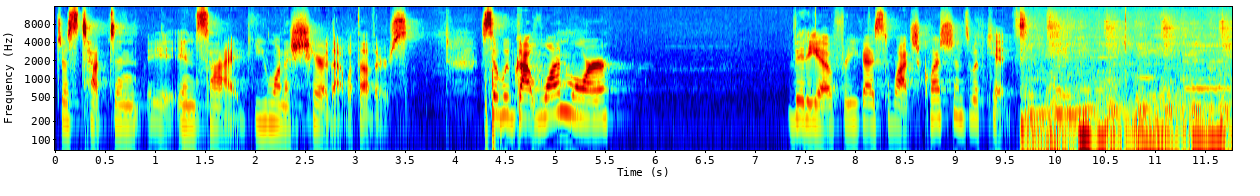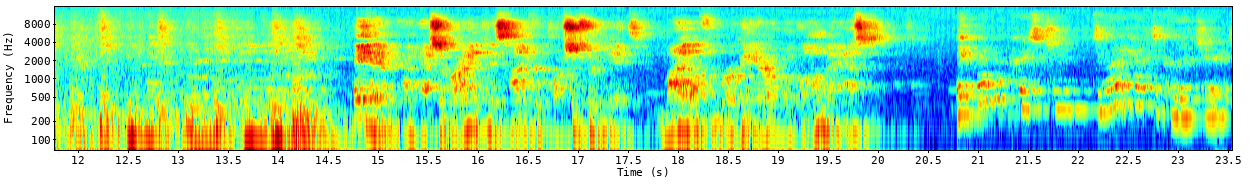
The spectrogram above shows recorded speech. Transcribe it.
just tucked in inside. You want to share that with others. So, we've got one more video for you guys to watch questions with kids. Hey there, I'm Pastor Brian, and it's time for questions from kids. Mila from Broken Arrow, Oklahoma asks If I'm a Christian, do I have to go to church?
